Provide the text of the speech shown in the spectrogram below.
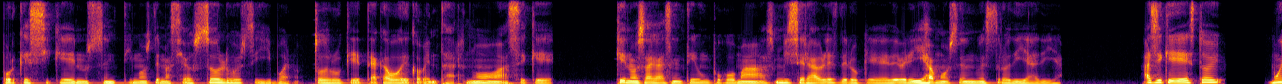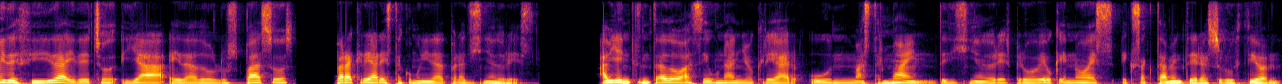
Porque sí que nos sentimos demasiado solos y bueno, todo lo que te acabo de comentar, ¿no? Hace que, que nos haga sentir un poco más miserables de lo que deberíamos en nuestro día a día. Así que estoy muy decidida y de hecho ya he dado los pasos para crear esta comunidad para diseñadores. Había intentado hace un año crear un mastermind de diseñadores, pero veo que no es exactamente la solución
